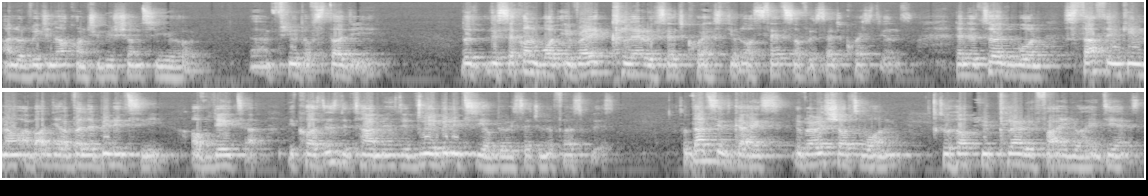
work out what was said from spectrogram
and original contribution to your um, field of study The, the second one, a very clear research question or sets of research questions. Then the third one, start thinking now about the availability of data because this determines the doability of the research in the first place. So that's it guys, a very short one to help you clarify your ideas.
